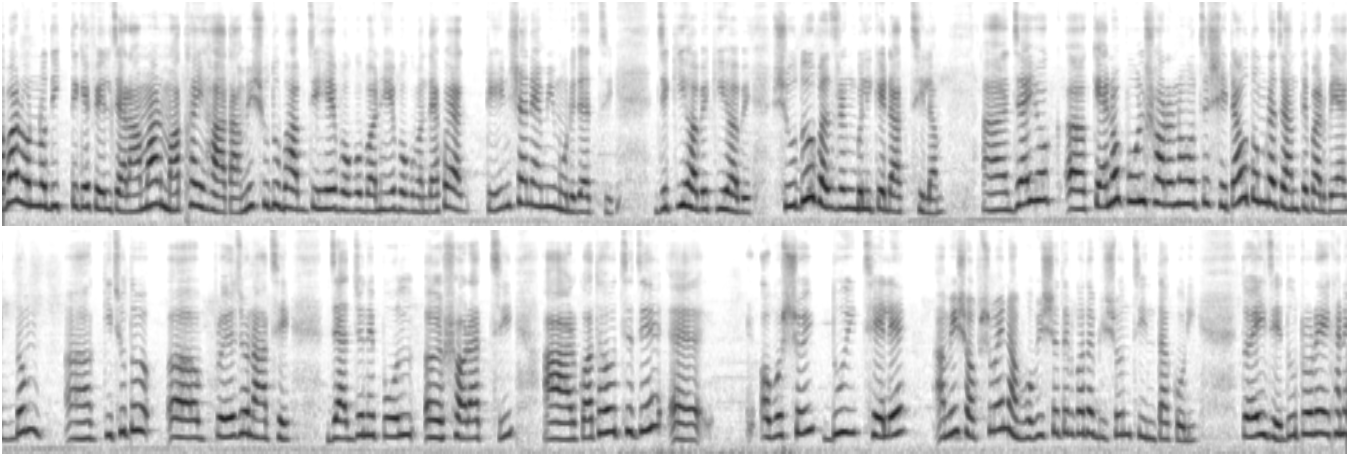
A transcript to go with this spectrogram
আবার অন্য দিক থেকে ফেলছে। আর আমার মাথায় হাত, আমি শুধু ভাবছি, হে ভগবান হে ভগবান, দেখো এক টেনশানে আমি মরে যাচ্ছি। যে কি হবে কি হবে? শুধু বজরংবলীকে ডাকছিলাম। যাই হোক কেন পোল সরানো হচ্ছে সেটাও তোমরা জানতে পারবে। একদম কিছু তো প্রয়োজন আছে যার জন্যে পোল সরাচ্ছি। আর কথা হচ্ছে যে অবশ্যই দুই ছেলে, আমি সবসময় না ভবিষ্যতের কথা ভীষণ চিন্তা করি। তো এই যে দুটোরে এখানে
